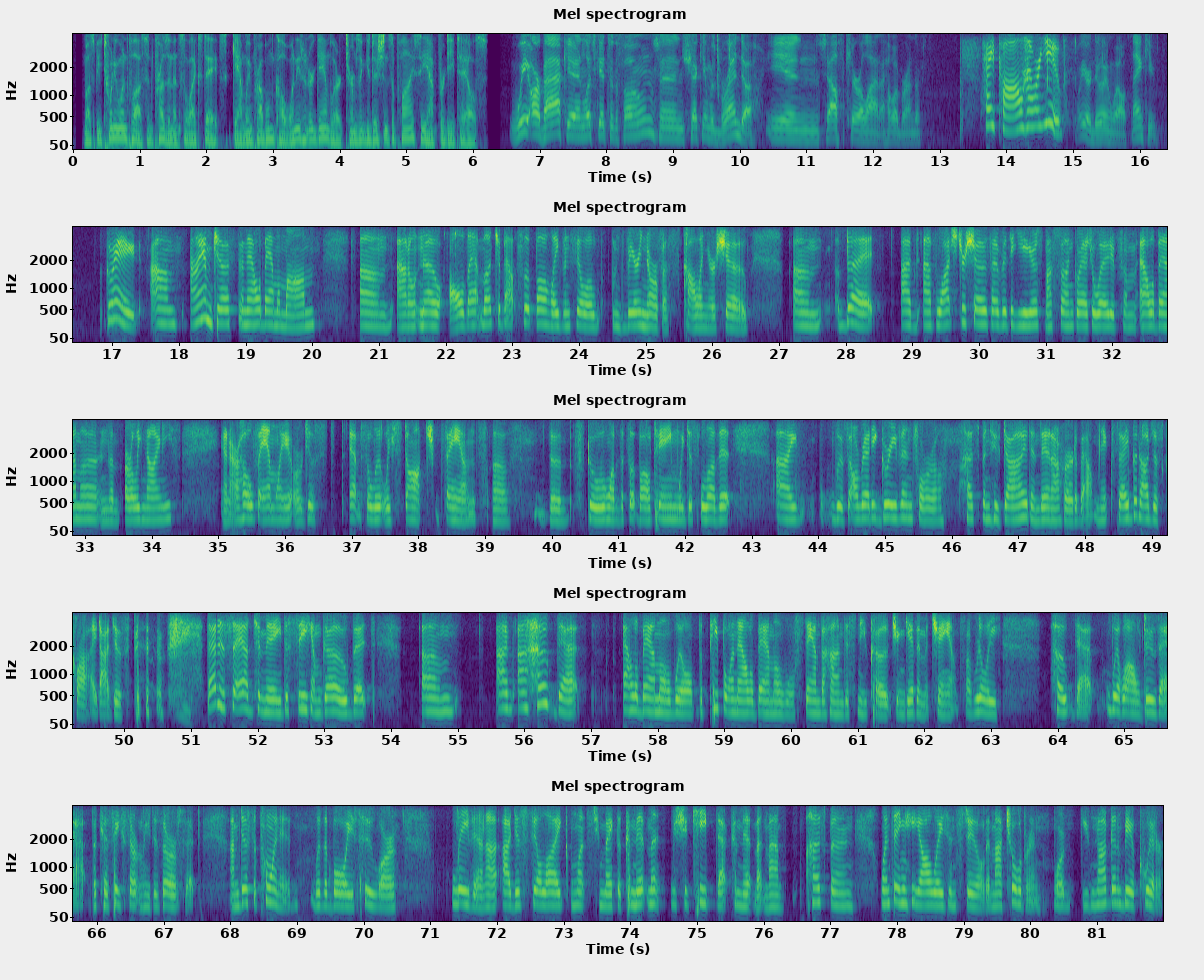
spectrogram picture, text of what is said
Must be 21 plus and present in select states. Gambling problem? Call 1 800 GAMBLER. Terms and conditions apply. See app for details. We are back, and let's get to the phones and check in with Brenda in South Carolina. Hello, Brenda. Hey, Paul. How are you? We are doing well. Thank you. Great. Um, I am just an Alabama mom. Um, I don't know all that much about football. I even feel I'm very nervous calling your show. Um, but I, I've watched her shows over the years. My son graduated from Alabama in the early 90s, and our whole family are just absolutely staunch fans of the school, of the football team. We just love it. I was already grieving for a husband who died, and then I heard about Nick Saban. I just cried. I just that is sad to me to see him go, but um, I, I hope that Alabama will, the people in Alabama will stand behind this new coach and give him a chance. I really hope that we'll all do that because he certainly deserves it. I'm disappointed with the boys who are leaving. I, I just feel like once you make a commitment, you should keep that commitment. My husband, one thing he always instilled, and my children, were you're not going to be a quitter.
